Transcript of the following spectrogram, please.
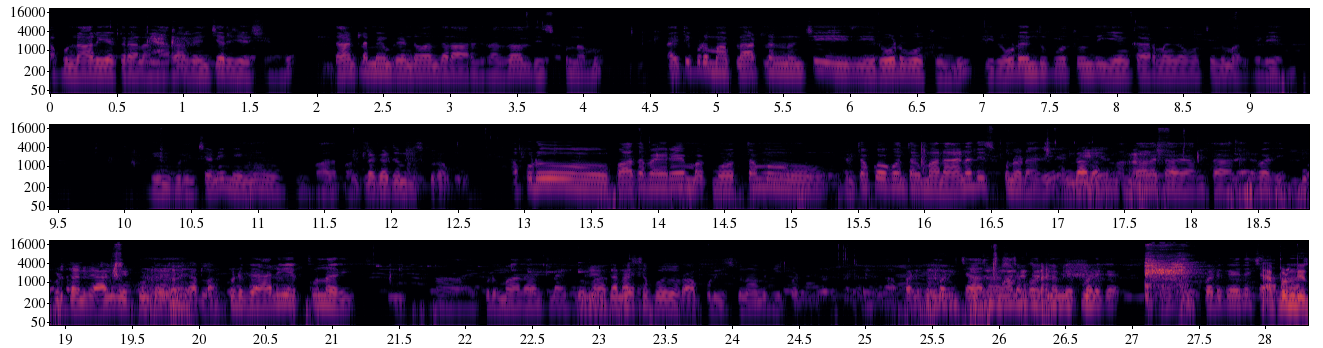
అప్పుడు నాలుగు ఎకరాలన్నర వెంచర్ చేసిండు. దాంట్లో మేము రెండు వందల ఆరు గజాలు తీసుకున్నాము. అయితే ఇప్పుడు మా ప్లాట్ల నుంచి ఈ రోడ్డు పోతుంది. ఈ రోడ్డు ఎందుకు పోతుంది? ఏం కారణంగా పోతుందో? మాకు తెలియదు. దీని గురించి అని మేము బాధపడుతున్నాం. గజం తీసుకురా అప్పుడు? పాత బైరే మాకు మొత్తము ఎంతకో కొంత మా నాన్న తీసుకున్నాడు అది. అందాల? అందాక అంత తెలియదు ఇప్పుడు దాని వాల్యూ ఎక్కువ ఉంటుంది కదా అట్లా? ఇప్పుడు వాల్యూ ఎక్కువ ఉన్నది ఆ, ఇప్పుడు మా దాంట్లో ఇప్పుడు ఎంత మాకు నష్టపోతారు అప్పుడు తీసుకున్నందుకు ఇప్పటికి. అప్పటికిప్పటికి చాలా నష్టపోతున్నాం. ఇప్పటికే ఇప్పటికైతే అప్పుడు.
